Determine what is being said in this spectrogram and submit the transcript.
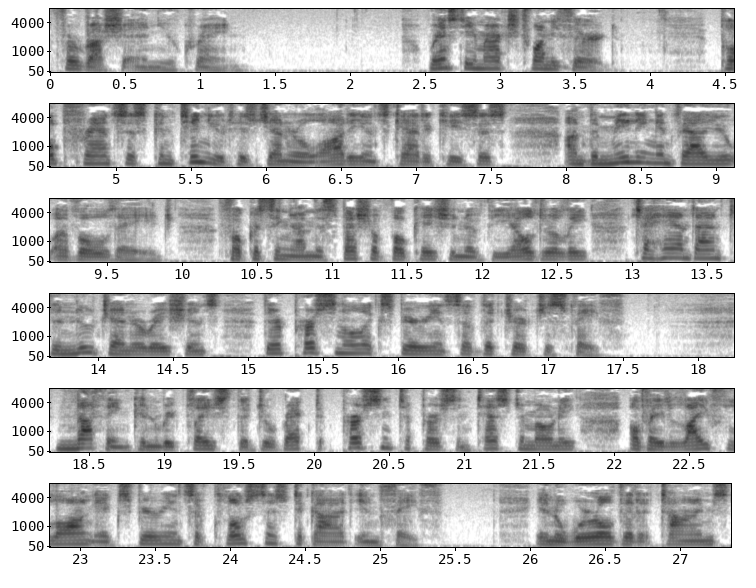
for Russia and Ukraine. Wednesday, March 23rd. Pope Francis continued his general audience catechesis on the meaning and value of old age, focusing on the special vocation of the elderly to hand on to new generations their personal experience of the Church's faith. Nothing can replace the direct person to person testimony of a lifelong experience of closeness to God in faith. In a world that at times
